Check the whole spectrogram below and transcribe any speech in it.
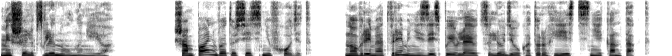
Мишель взглянул на нее. Шампань в эту сеть не входит. Но время от времени здесь появляются люди, у которых есть с ней контакт.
